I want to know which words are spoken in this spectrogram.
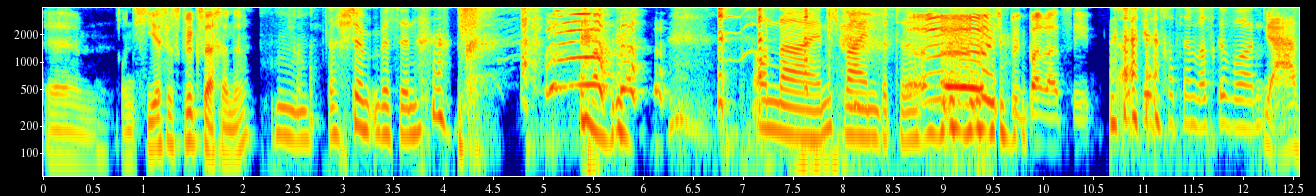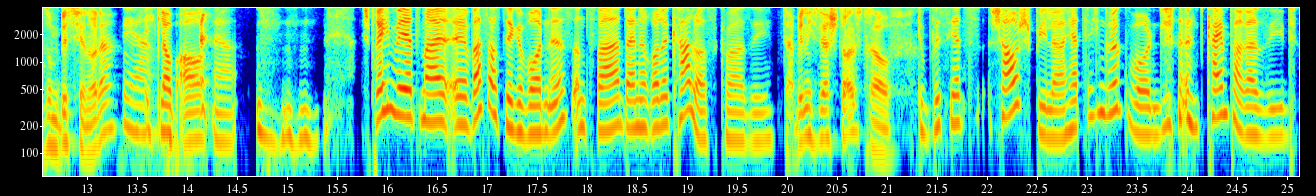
Ähm, und hier ist es Glückssache, ne? Hm, das stimmt ein bisschen. oh nein, nicht weinen bitte. ich bin Parazit. Aus dir ist trotzdem was geworden. Ja, so ein bisschen, oder? Ja. Ich glaube auch, ja. Sprechen wir jetzt mal, äh, was aus dir geworden ist, und zwar deine Rolle Carlos quasi. Da bin ich sehr stolz drauf. Du bist jetzt Schauspieler. Herzlichen Glückwunsch. Kein Parasit.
